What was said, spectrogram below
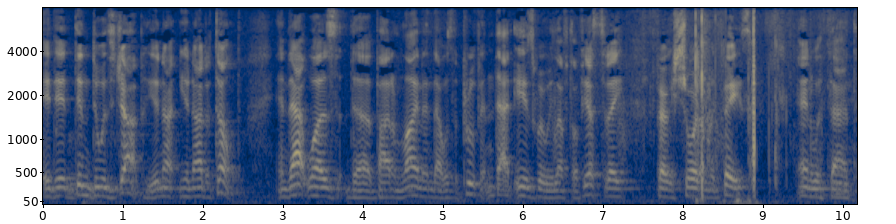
It, it didn't do its job. You're not. You're not atoned. And that was the bottom line, and that was the proof, and that is where we left off yesterday. Very short on the base, and with that.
